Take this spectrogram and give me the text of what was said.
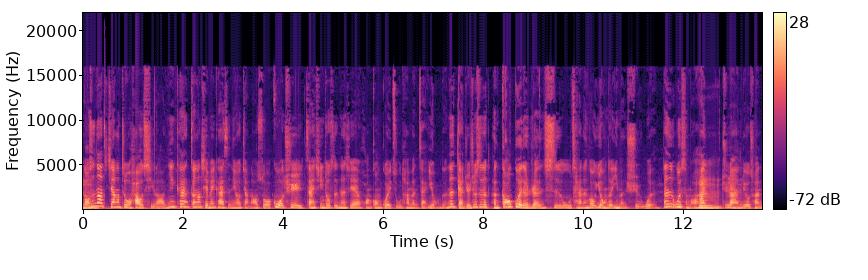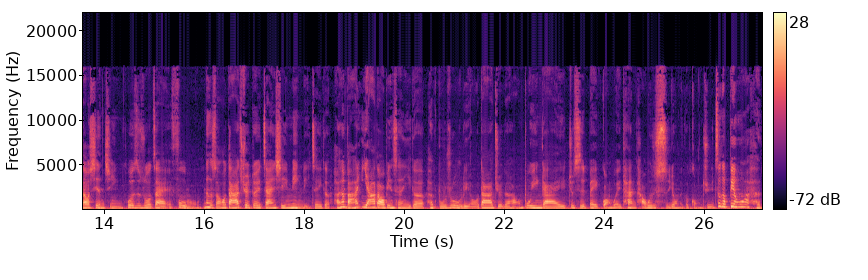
老师，那这样就我好奇了。你看，刚刚前面一开始你有讲到说，过去占星都是那些皇宫贵族他们在用的，那感觉就是很高贵的人事物才能够用的一门学问。但是为什么它居然流传到现今，或者是说在父母那个时候，大家却对占星命理这个好像把它压到变成一个很不入流，大家觉得好像不应该就是被广为探讨或者使用的一个工具？这个变化很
